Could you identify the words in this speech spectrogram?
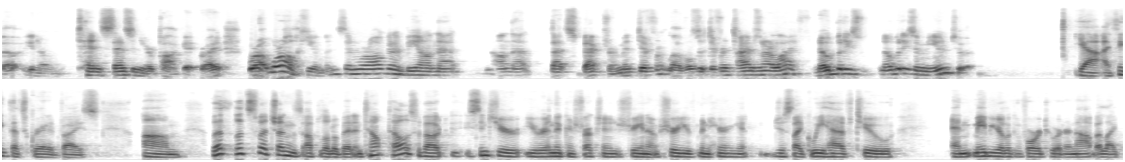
a, you know ten cents in your pocket, right? We're we're all humans, and we're all going to be on that on that that spectrum at different levels at different times in our life. Nobody's nobody's immune to it. Yeah, I think that's great advice. Um, let, let's switch things up a little bit and tell, tell us about since you're you're in the construction industry and I'm sure you've been hearing it just like we have too, and maybe you're looking forward to it or not, but like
